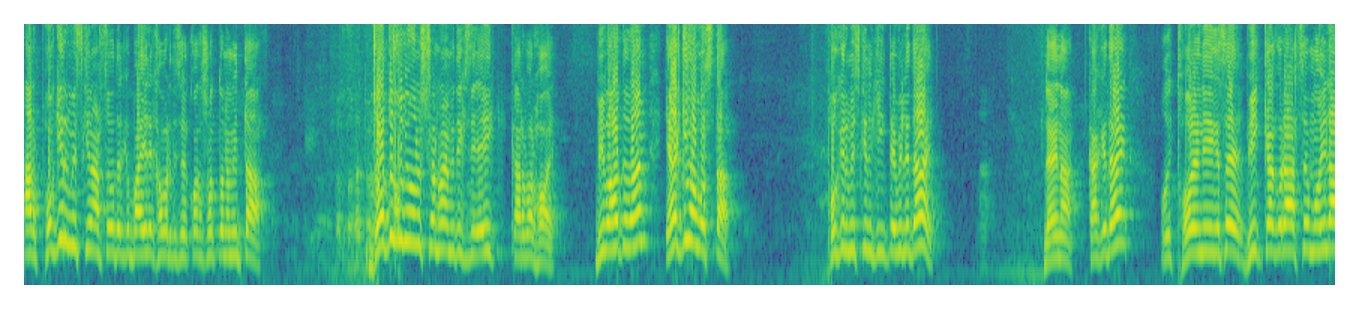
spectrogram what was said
আর ফকির মিসকিন আসছে, ওদেরকে বাইরে খাবার দিয়েছে। কথা সত্য না মিথ্যা? যতগুলি অনুষ্ঠান হয়, আমি দেখছি, এই কারবার হয়। বিবাহতে দান একই অবস্থা। ফকির মিসকিন কি টেবিলে দেয়? দেয় না। কাকে দেয়? ওই থরে নিয়ে গেছে, ভিক্ষা করে আসছে মহিলা।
